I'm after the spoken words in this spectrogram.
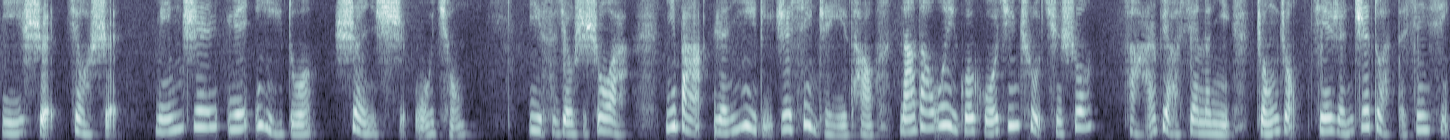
以水救水，民之曰义多，顺始无穷。意思就是说啊，你把仁义礼智信这一套拿到魏国国君处去说，反而表现了你种种接人之短的心性，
